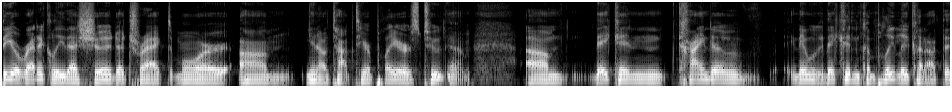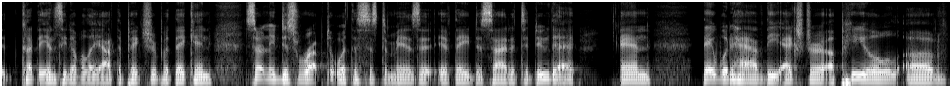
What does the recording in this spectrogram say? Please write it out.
theoretically that should attract more um, you know top tier players to them. Um, they can kind of they they couldn't completely cut out the cut the NCAA out the picture, but they can certainly disrupt what the system is if they decided to do that. And they would have the extra appeal of,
